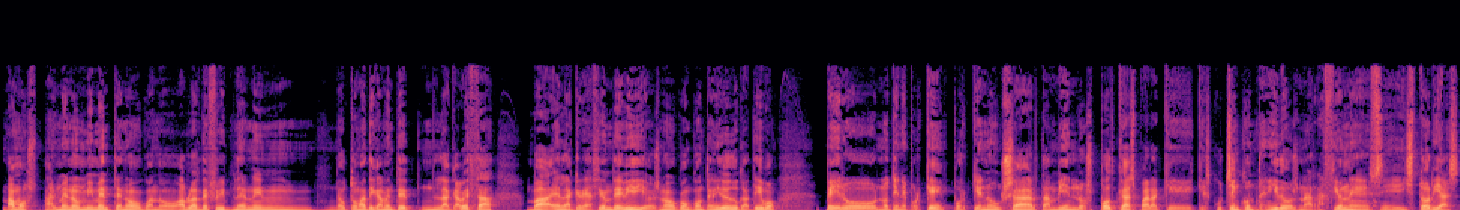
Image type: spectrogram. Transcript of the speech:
Vamos, al menos mi mente, ¿no? Cuando hablas de flip learning, automáticamente la cabeza va en la creación de vídeos, ¿no? Con contenido educativo. Pero no tiene por qué. ¿Por qué no usar también los podcasts para que, escuchen contenidos, narraciones, eh, historias?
